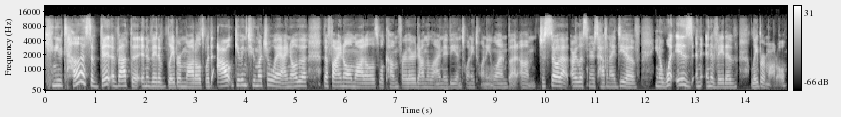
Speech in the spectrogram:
can you tell us a bit about the innovative labor models without giving too much away? I know the, the final models will come further down the line, maybe in 2021, but um, just so that our listeners have an idea of, you know, what is an innovative labor model?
